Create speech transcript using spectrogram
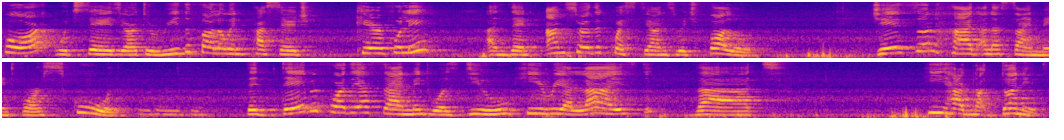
four, which says you are to read the following passage carefully and then answer the questions which follow. Jason had an assignment for school. The day before the assignment was due, he realized that he had not done it.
